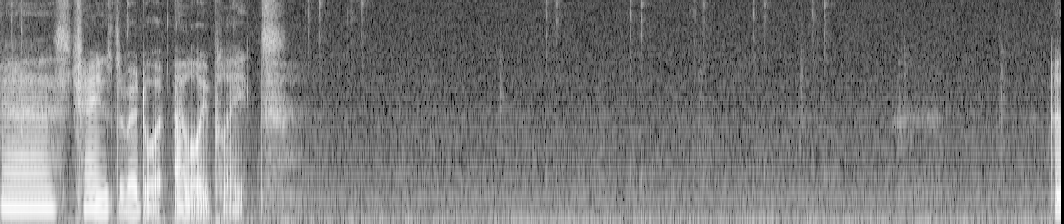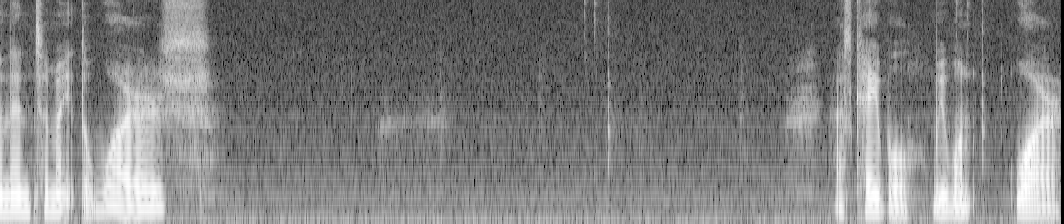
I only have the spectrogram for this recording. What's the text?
Let's change the red alloy plate. And then to make the wires, that's cable, we want wire.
